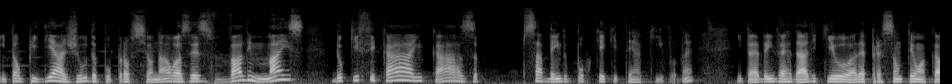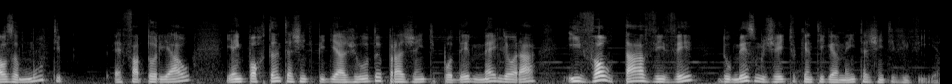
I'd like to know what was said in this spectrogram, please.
Então, pedir ajuda para o profissional às vezes vale mais do que ficar em casa sabendo por que, que tem aquilo. Né? Então, é bem verdade que a depressão tem uma causa multifatorial e é importante a gente pedir ajuda para a gente poder melhorar e voltar a viver do mesmo jeito que antigamente a gente vivia.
